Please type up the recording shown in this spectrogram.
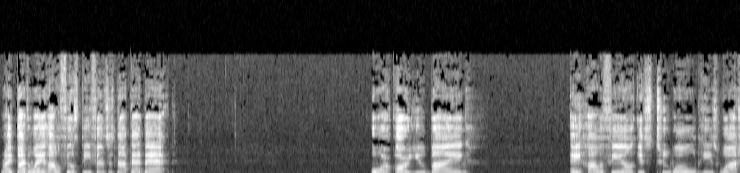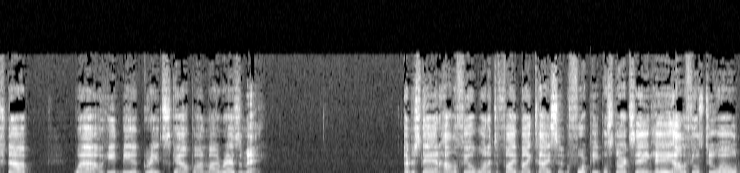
Right? By the way, Holyfield's defense is not that bad. Or are you buying a Holyfield is too old, he's washed up, Wow, he'd be a great scalp on my resume. Understand, Holyfield wanted to fight Mike Tyson. Before people start saying, hey, Holyfield's too old,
